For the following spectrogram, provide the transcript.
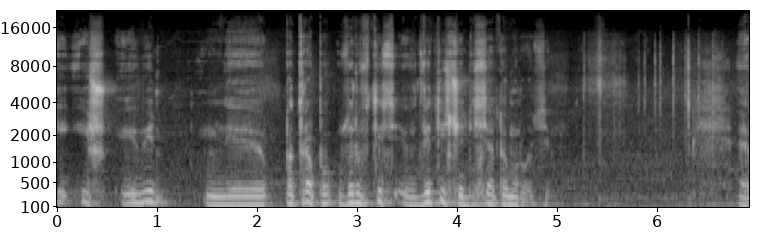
І, і, він е, потрапив в 2010 році. Е, е,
